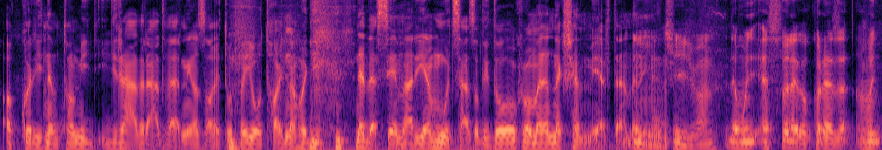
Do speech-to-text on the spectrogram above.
akkor így nem tudom, így, így rád rád verni az ajtót, vagy jót hagyna, hogy így ne beszélj már ilyen múlt századi dolgokról, mert ennek semmi értelme nincs. Így van. De hogy ez főleg akkor ez, hogy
